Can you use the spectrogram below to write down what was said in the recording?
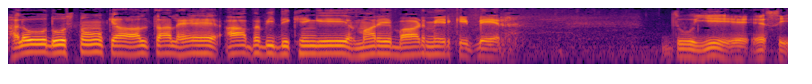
हेलो दोस्तों, क्या हाल चाल है? आप अभी देखेंगे हमारे बाड़मेर के बेर। जो ये है ऐसे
